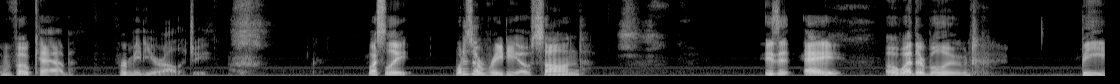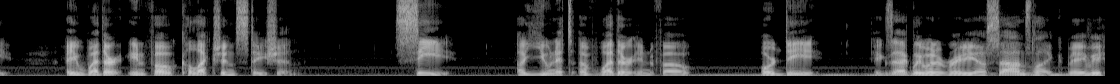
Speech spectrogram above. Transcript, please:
vocab for meteorology. Wesley, what is a radio sonde? Is it A, a weather balloon? B, a weather info collection station? C, a unit of weather info? Or D, exactly what a radio sounds like, baby?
